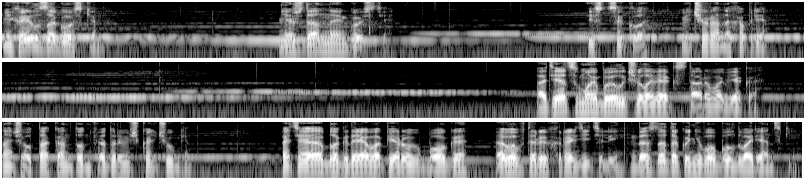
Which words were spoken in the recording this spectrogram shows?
Михаил Загоскин. Нежданные гости. Из цикла «Вечера на Хапре». Отец мой был человек старого века. Начал так Антон Федорович Кольчугин. Хотя, благодаря, во-первых, Бога, а во-вторых, родителей, достаток у него был дворянский.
